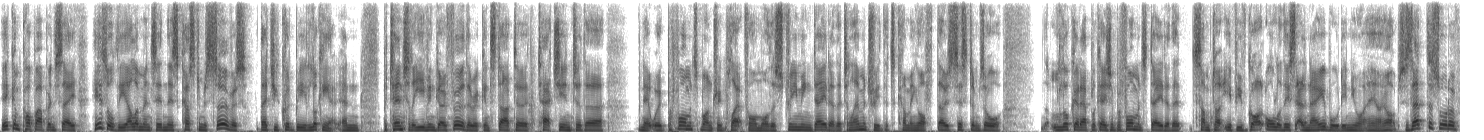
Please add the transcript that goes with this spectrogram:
it can pop up and say, "Here's all the elements in this customer service that you could be looking at," and potentially even go further. It can start to attach into the network performance monitoring platform or the streaming data, the telemetry that's coming off those systems, or look at application performance data that sometimes if you've got all of this enabled in your AI ops, is that the sort of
